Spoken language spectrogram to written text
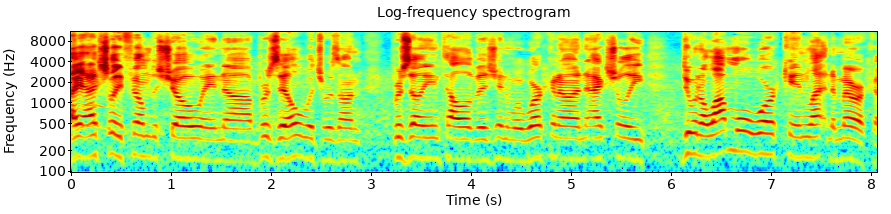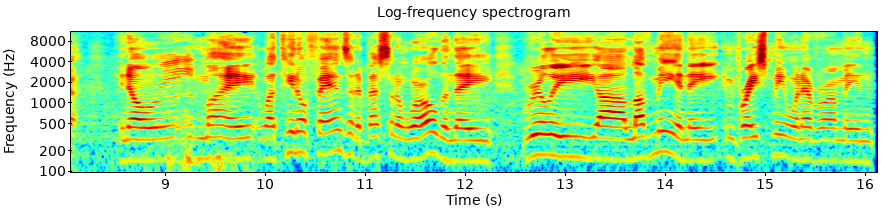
I actually filmed a show in uh, Brazil, which was on Brazilian television. We're working on actually doing a lot more work in Latin America. You know, my Latino fans are the best in the world, and they really uh, love me and they embrace me whenever I'm in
